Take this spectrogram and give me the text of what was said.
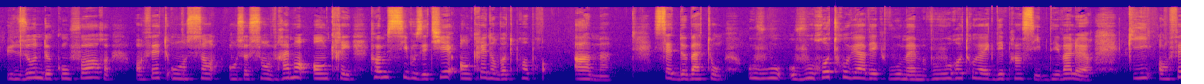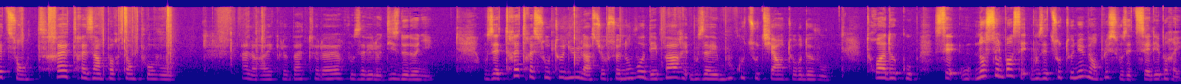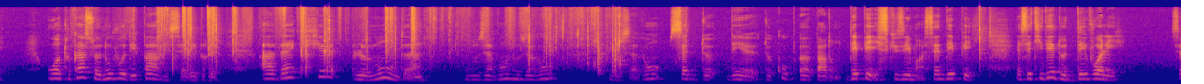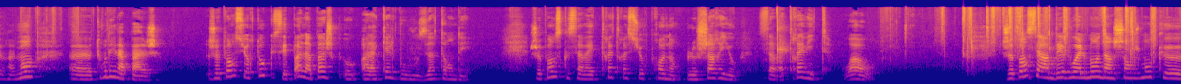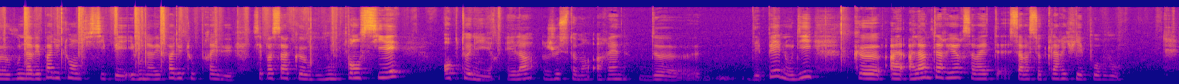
Une zone de confort, en fait, où on, se sent vraiment ancré, comme si vous étiez ancré dans votre propre âme. Cette de bâton, où vous vous retrouvez avec vous-même, vous vous retrouvez avec des principes, des valeurs, qui en fait sont très très importants pour vous. Alors avec le battleur, vous avez le 10 de denier. Vous êtes très très soutenu là sur ce nouveau départ et vous avez beaucoup de soutien autour de vous. Trois de coupe. Non seulement vous êtes soutenu, mais en plus vous êtes célébré. Ou en tout cas, ce nouveau départ est célébré. Avec le monde, nous avons, nous avons, nous avons 7 de, de, coupe, euh, pardon, d'épée, excusez-moi, 7 d'épée. Et cette idée de dévoiler, c'est vraiment euh, tourner la page. Je pense surtout que ce n'est pas la page à laquelle vous vous attendez. Je pense que ça va être très très surprenant. Le chariot, ça va très vite. Waouh Je pense c'est un dévoilement d'un changement que vous n'avez pas du tout anticipé et vous n'avez pas du tout prévu. C'est pas ça que vous pensiez obtenir. Et là, justement, Reine d'épée nous dit que à, l'intérieur, ça, ça va se clarifier pour vous.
